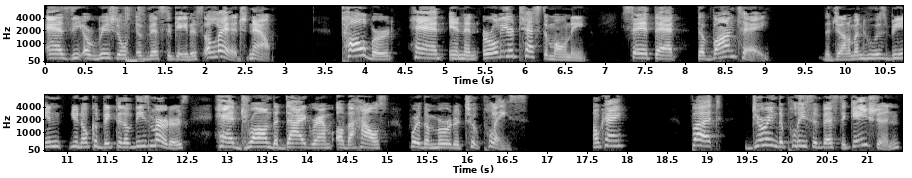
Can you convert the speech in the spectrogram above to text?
as the original investigators alleged. Now, Tolbert had in an earlier testimony said that Davontae, the gentleman who is being, you know, convicted of these murders, had drawn the diagram of the house where the murder took place. Okay? But during the police investigation,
